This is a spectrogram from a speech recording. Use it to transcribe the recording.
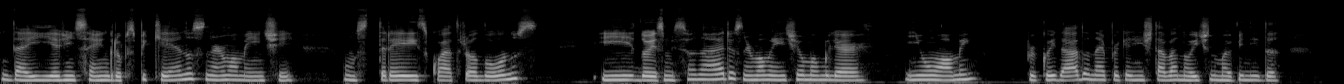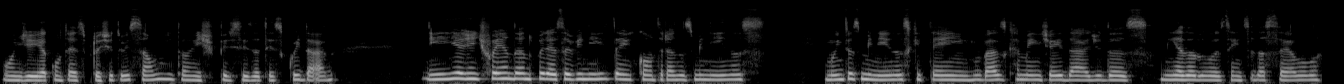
Daí a gente sai em grupos pequenos, normalmente uns três, quatro alunos e dois missionários, normalmente uma mulher e um homem, por cuidado, né? Porque a gente estava à noite numa avenida onde acontece prostituição, então a gente precisa ter esse cuidado. E a gente foi andando por essa avenida, encontrando as meninas, muitas meninas que têm basicamente a idade das minhas adolescentes da célula,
